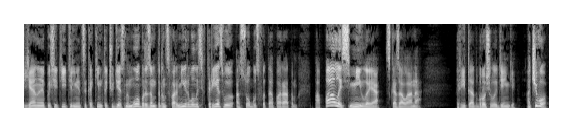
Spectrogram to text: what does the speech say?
Пьяная посетительница каким-то чудесным образом трансформировалась в трезвую особу с фотоаппаратом. «Попалась, милая!» — сказала она. Рита отбросила деньги. «А чего?»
